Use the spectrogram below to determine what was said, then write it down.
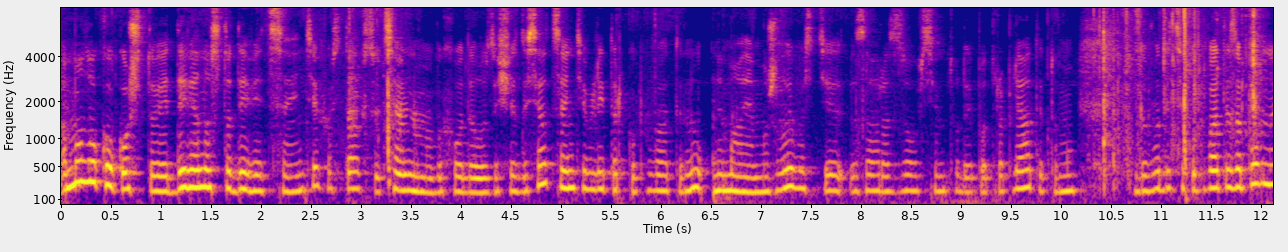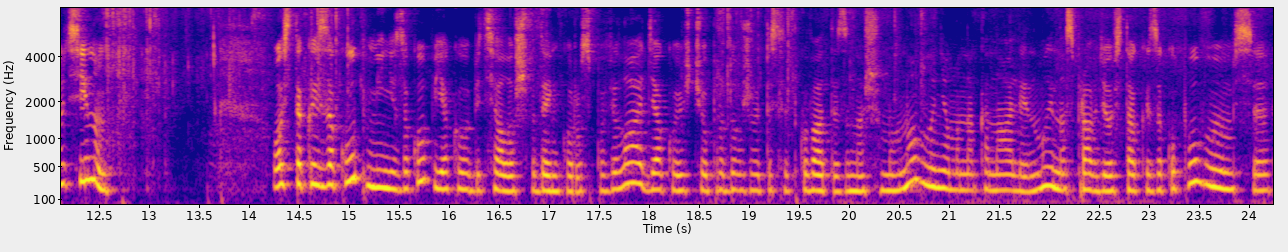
Молоко коштує 99 центів. Ось так в соціальному виходило за 60 центів літр купувати. Ну, немає можливості зараз зовсім туди потрапляти, тому доводиться купувати за повну ціну. Ось такий закуп, міні-закуп, як і обіцяла, швиденько розповіла. Дякую, що продовжуєте слідкувати за нашими оновленнями на каналі. Ми насправді ось так і закуповуємося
